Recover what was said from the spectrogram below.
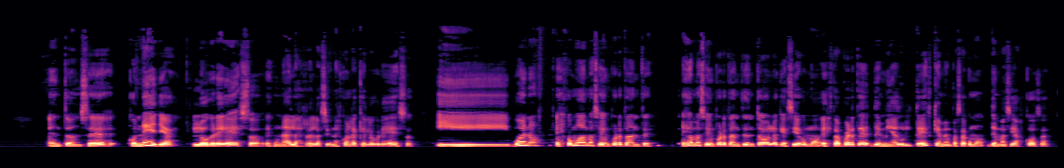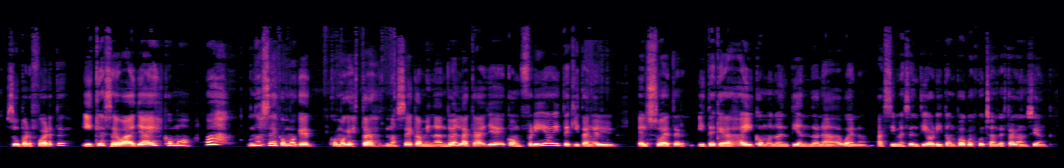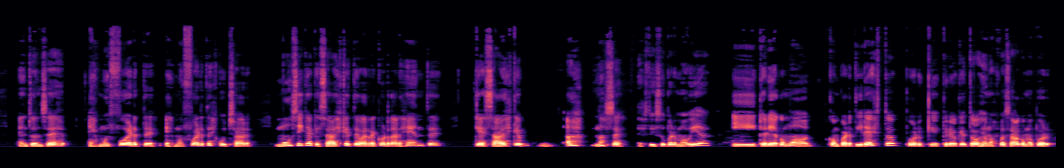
Entonces, con ella logré eso, es una de las relaciones con la que logré eso. Y bueno, es como demasiado importante es demasiado importante en todo lo que hacía como esta parte de mi adultez, que me han pasado como demasiadas cosas súper fuertes, y que se vaya es como, ah, no sé, como que, como que estás, no sé, caminando en la calle con frío y te quitan el, el suéter y te quedas ahí como no entiendo nada. Bueno, así me sentí ahorita un poco escuchando esta canción. Entonces, es muy fuerte, es muy fuerte escuchar música que sabes que te va a recordar gente, que sabes que, ah, no sé, estoy súper movida y quería como compartir esto porque creo que todos hemos pasado como por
